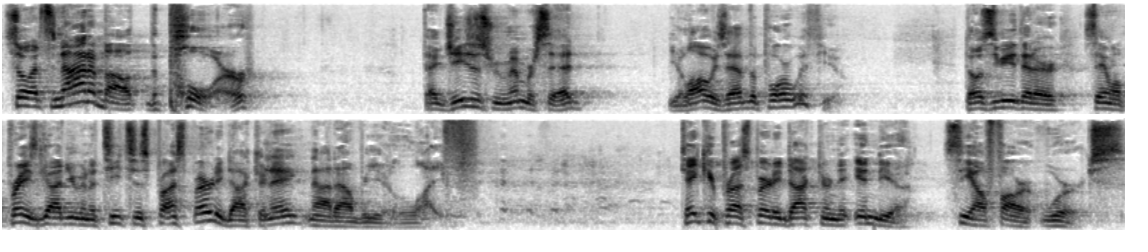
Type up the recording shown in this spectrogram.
So it's not about the poor. In fact, Jesus, remember, said, You'll always have the poor with you. Those of you that are saying, Well, praise God, you're going to teach this prosperity doctrine, eh? Not over your life. Take your prosperity doctrine to India, see how far it works.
